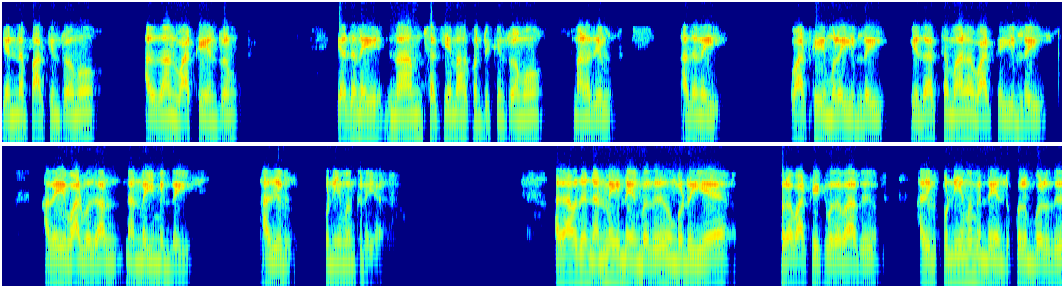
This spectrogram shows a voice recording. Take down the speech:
என்ன பார்க்கின்றோமோ அதுதான் வாழ்க்கை என்றும் எதனை நாம் சத்தியமாக கொண்டிருக்கின்றோமோ மனதில் அதனை வாழ்க்கை முறை இல்லை யதார்த்தமான வாழ்க்கை இல்லை அதை வாழ்வதால் நன்மையும் இல்லை அதில் புண்ணியமும் கிடையாது. அதாவது நன்மை இல்லை என்பது உங்களுடைய புற வாழ்க்கைக்கு உதவாது. அதில் புண்ணியமும் இல்லை என்று கூறும் பொழுது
